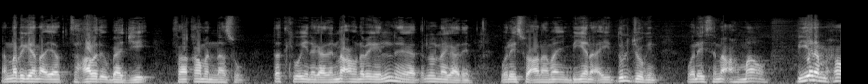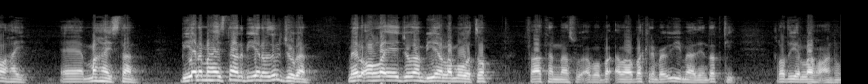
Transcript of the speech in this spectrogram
nabigeena ayaa saxaabada ubaajiyey. Fa aqaama annaasu dadkii way nagaadeen macahu nabiga la nagaadeen. Walaysuu calaa maain biyana ay dul joogin. Walaysa macahu maaun. Biyana muxuu ahay ma haystaan. Biyana ma haystaan biyana dul joogaan meel onla ay joogaan biyana lama wato. Faata naasu abaabakrin bay u yimaadeen dadkii radia allahu canhu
